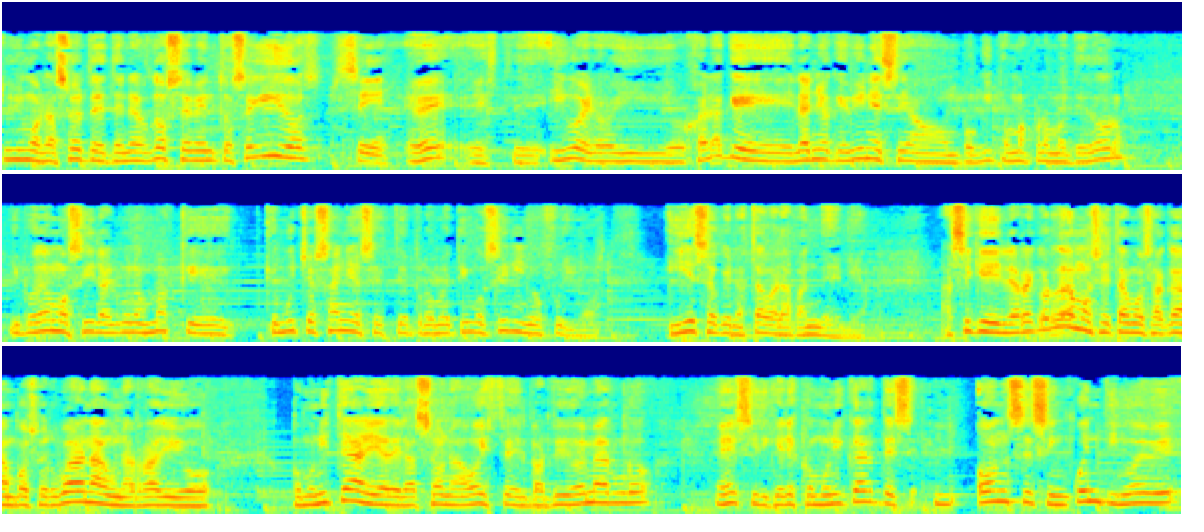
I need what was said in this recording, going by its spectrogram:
tuvimos la suerte de tener dos eventos seguidos. Sí. Eh, este, y bueno, y ojalá que el año que viene sea un poquito más prometedor y podamos ir algunos más que, muchos años este, prometimos ir y no fuimos. Y eso que no estaba la pandemia. Así que le recordamos, estamos acá en Voz Urbana, una radio comunitaria de la zona oeste del partido de Merlo ¿eh? si querés comunicarte es 11 59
